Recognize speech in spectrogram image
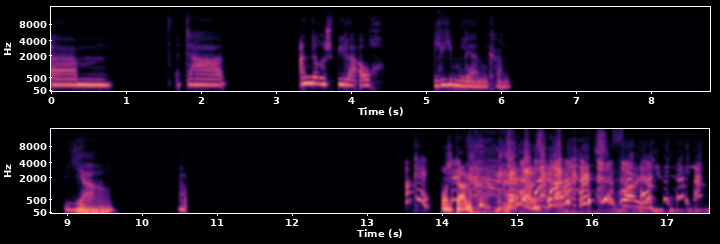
ähm, da andere Spieler auch lieben lernen kann? Ja. Okay. Und schön. dann sehen wir uns in der nächsten Folge.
